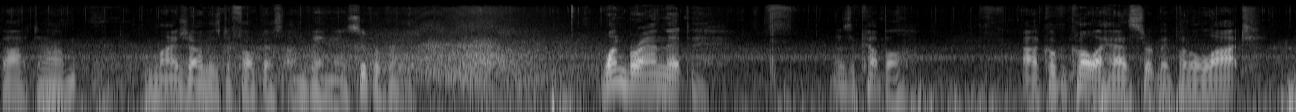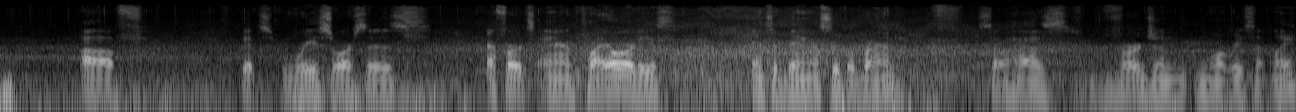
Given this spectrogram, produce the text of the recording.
But um, my job is to focus on being a super brand. One brand that, there's a couple. Uh, Coca Cola has certainly put a lot of its resources, efforts, and priorities into being a super brand. So has Virgin more recently.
